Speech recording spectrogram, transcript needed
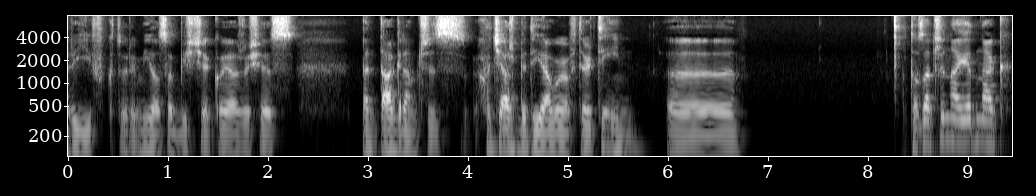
riff, który mi osobiście kojarzy się z Pentagram, czy z chociażby The Hour of Thirteen, e, to zaczyna jednak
